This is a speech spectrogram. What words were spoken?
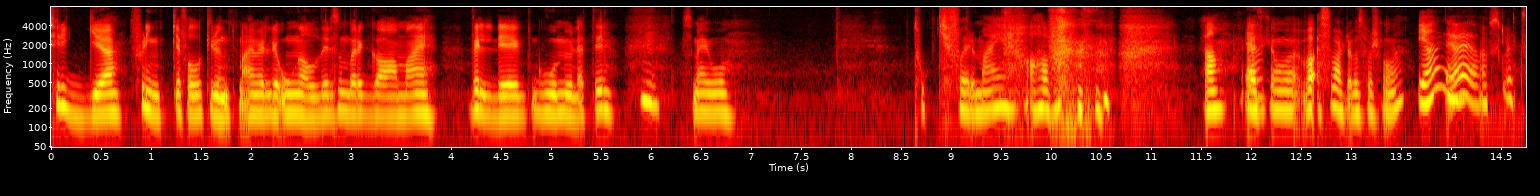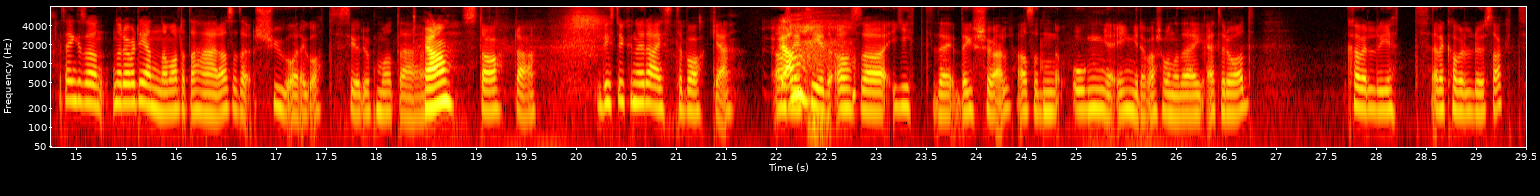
trygge, flinke folk rundt meg i veldig ung alder som bare ga meg veldig gode muligheter. Mm. Som jeg jo tok for meg av Ja, jeg vet ikke om hva, Svarte jeg på spørsmålet? Ja, ja, Ja, ja. absolutt. Jeg tenker sånn, Når du har vært gjennom alt dette her, altså det er sju år er gått siden du på en måte Ja. starta Hvis du kunne reist tilbake altså Ja. i tid og så gitt deg, deg sjøl, altså den unge, yngre versjonen av deg, et råd, hva ville du gitt, eller hva ville du sagt?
